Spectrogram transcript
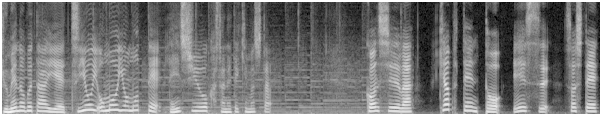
夢の舞台へ強い思いを持って練習を重ねてきました。今週はキャプテンとエースそして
